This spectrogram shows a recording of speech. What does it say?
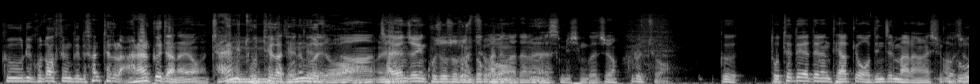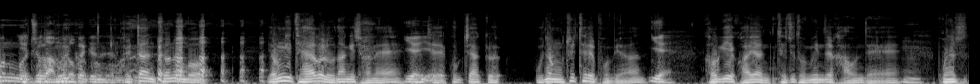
그 우리 고등학생들이 선택을 안 할 거잖아요. 자연히 음, 도태가 되는 도태된다. 거죠. 아, 예. 자연적인 구조 조정도 그렇죠. 가능하다는 네. 말씀이신 거죠. 그렇죠. 그 도태돼야 되는 대학교 어딘지는 말 안 하실 아, 거죠. 그건 뭐 예, 저도 안 물어보고. 일단 저는 뭐 영리 대학을 논하기 전에 예, 이제 예. 국제학교 운영 실태를 보면 예. 거기에 과연 제주도민들 가운데 음. 보낼 수-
